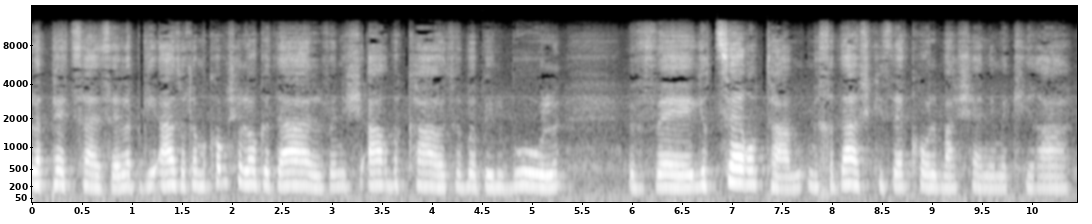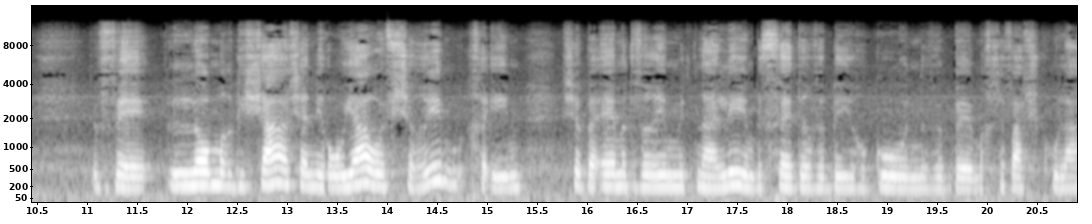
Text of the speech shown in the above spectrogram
לפצע הזה, לפגיעה הזאת, למקום שלא גדל ונשאר בכאוס ובבלבול ויוצר אותם מחדש, כי זה כל מה שאני מכירה, ולא מרגישה שאני ראויה או אפשרים חיים שבהם הדברים מתנהלים בסדר ובארגון ובמחשבה שקולה.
